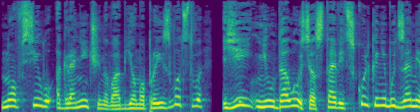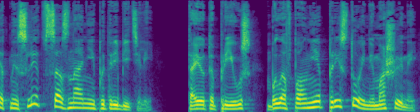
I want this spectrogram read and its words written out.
но в силу ограниченного объема производства ей не удалось оставить сколько-нибудь заметный след в сознании потребителей. Toyota Prius была вполне пристойной машиной,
